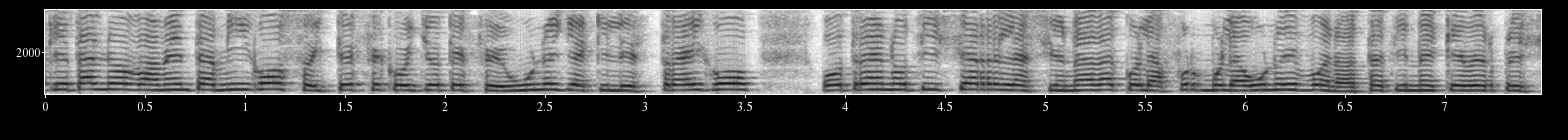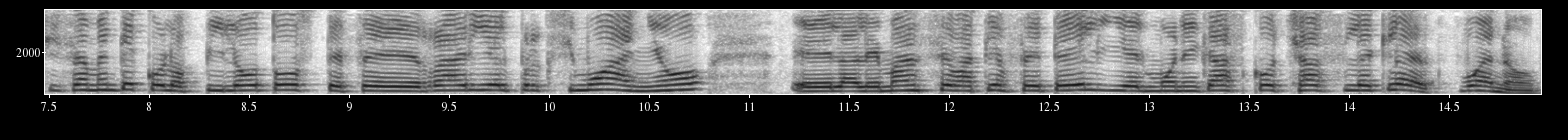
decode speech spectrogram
¿qué tal nuevamente amigos? Soy Tefe Coyote F1 y aquí les traigo otra noticia relacionada con la Fórmula 1 y bueno, esta tiene que ver precisamente con los pilotos de Ferrari el próximo año, el alemán Sebastián Vettel y el monegasco Charles Leclerc. Bueno,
